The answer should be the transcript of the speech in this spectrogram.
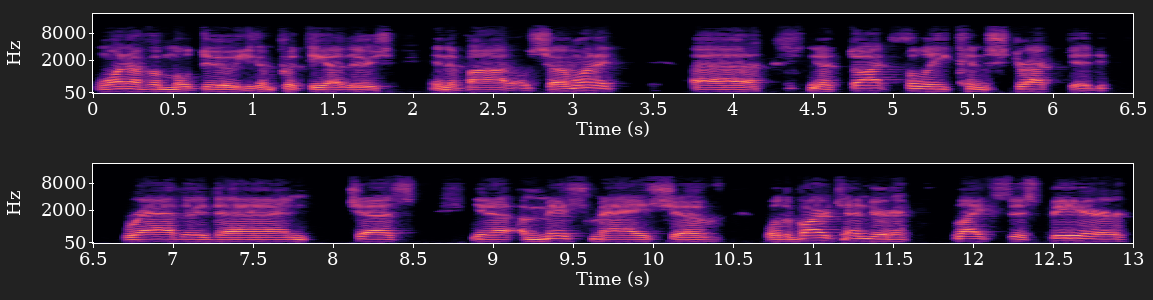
One of them will do. You can put the others in the bottle. So I want it, uh, you know, thoughtfully constructed rather than just you know a mishmash of well the bartender likes this beer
